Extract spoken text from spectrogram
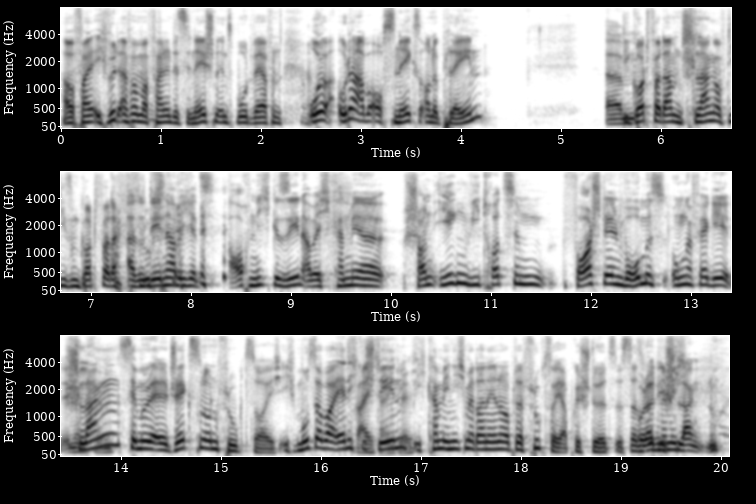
Aber ich würde einfach mal Final Destination ins Boot werfen. Oder, oder aber auch Snakes on a Plane. Die gottverdammten Schlangen auf diesem gottverdammten Ähm, Also Flugzeug. den habe ich jetzt auch nicht gesehen, aber ich kann mir schon irgendwie trotzdem vorstellen, worum es ungefähr geht. Schlangen, Samuel L. Jackson und Flugzeug. Ich muss aber ehrlich Reicht gestehen, eigentlich. ich kann mich nicht mehr dran erinnern, ob das Flugzeug abgestürzt ist. Das. Oder die nämlich, Schlangen.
